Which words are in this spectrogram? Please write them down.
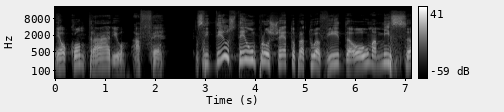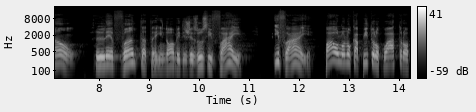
é o contrário à fé. Se Deus tem um projeto para a tua vida ou uma missão, levanta-te em nome de Jesus e vai. E vai. Paulo, no capítulo 4,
